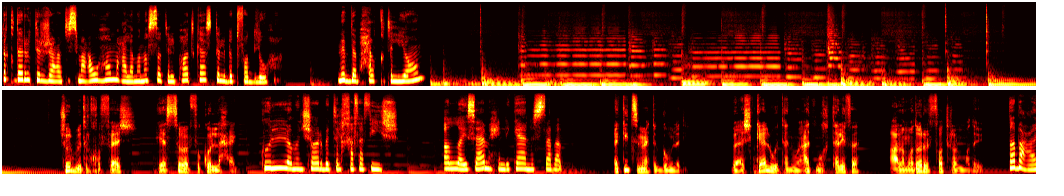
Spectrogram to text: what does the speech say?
تقدروا ترجعوا تسمعوهم على منصة البودكاست اللي بتفضلوها. نبدأ بحلقة اليوم. شوربة الخفاش هي السبب في كل حاجة. كله من شوربة الخفافيش. الله يسامح اللي كان السبب. أكيد سمعت الجملة دي. بأشكال وتنويعات مختلفة على مدار الفترة الماضية. طبعا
